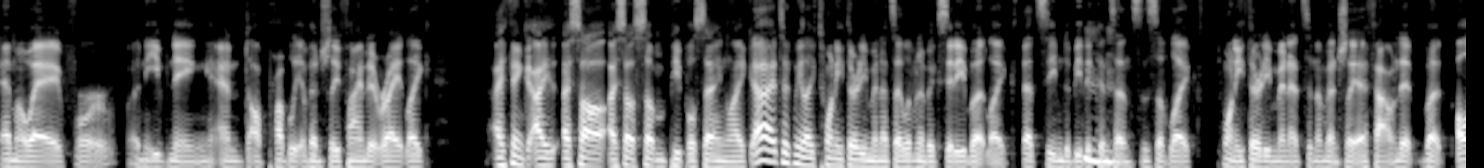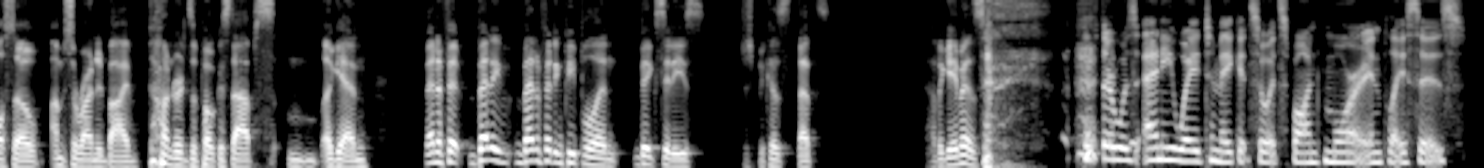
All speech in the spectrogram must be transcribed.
moa for an evening and i'll probably eventually find it right? Like i think i i saw i saw some people saying like ah it took me like 20 30 minutes. I live in a big city but like that seemed to be the Mhm. consensus of like 20 30 minutes and eventually i found it. But also i'm surrounded by hundreds of pokestops mm, again benefit bene- benefiting people in big cities just because that's how the game is. if there was any way to make it so it spawned more in places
